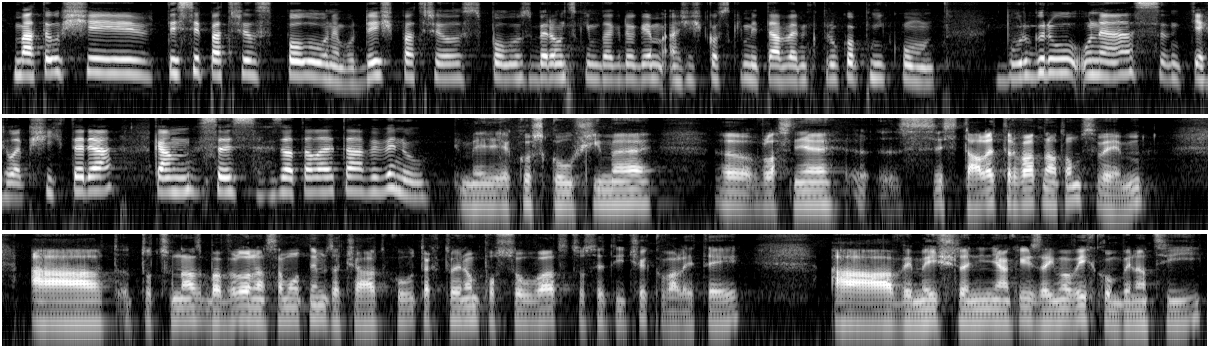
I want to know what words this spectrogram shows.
Matouši, ty si patřil spolu, nebo když patřil spolu s Berounským Black Dogem a Žižkovskými tavern k průkopníkům burgerů u nás, těch lepších teda. Kam se za ta léta vyvinul? My jako zkoušíme eh, vlastně eh, si stále trvat na tom svým a to, to, co nás bavilo na samotném začátku, tak to jenom posouvat, co se týče kvality a vymýšlení nějakých zajímavých kombinací.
